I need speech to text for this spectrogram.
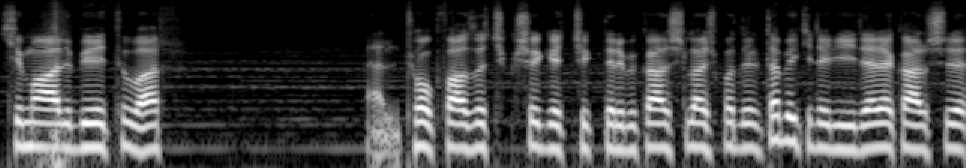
2 mağlubiyeti var. Yani çok fazla çıkışa geçecekleri bir karşılaşma değil. Tabii ki de lidere karşı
